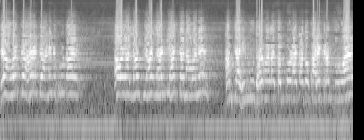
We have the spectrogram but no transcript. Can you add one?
हे अवैध आहे जे अनधिकृत आहे. अहो या लव्ह जिहाद लँड जिहादच्या नावाने आमच्या हिंदू धर्माला संपवण्याचा जो कार्यक्रम सुरू आहे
